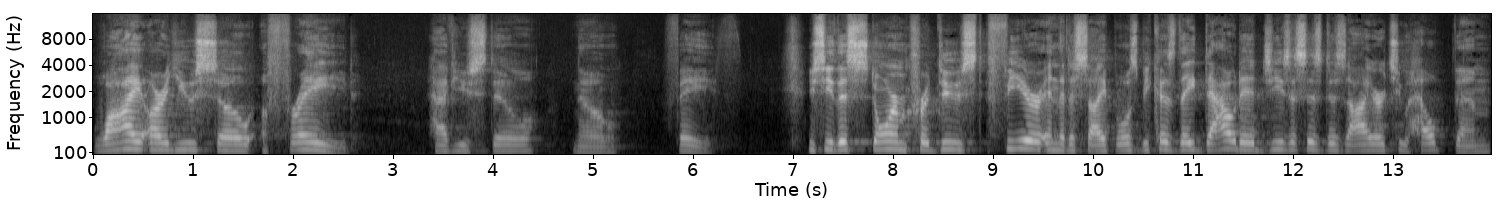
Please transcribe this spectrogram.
Why are you so afraid? Have you still no faith? You see, this storm produced fear in the disciples because they doubted Jesus' desire to help them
